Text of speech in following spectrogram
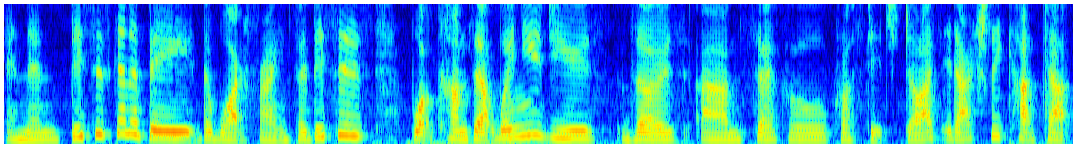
and then this is going to be the white frame. So this is what comes out when you use those um, circle cross stitch dies. It actually cuts out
